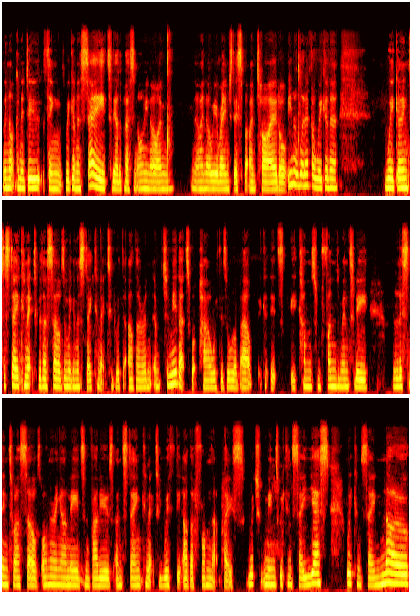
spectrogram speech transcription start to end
We're not going to do things. We're going to say to the other person oh you know i'm you know i know we arranged this but i'm tired or you know whatever we're gonna we're going to stay connected with ourselves and we're going to stay connected with the other. And, and to me that's what power with is all about. It's it comes from fundamentally listening to ourselves honoring our needs and values and staying connected with the other from that place which means we can say yes we can say no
